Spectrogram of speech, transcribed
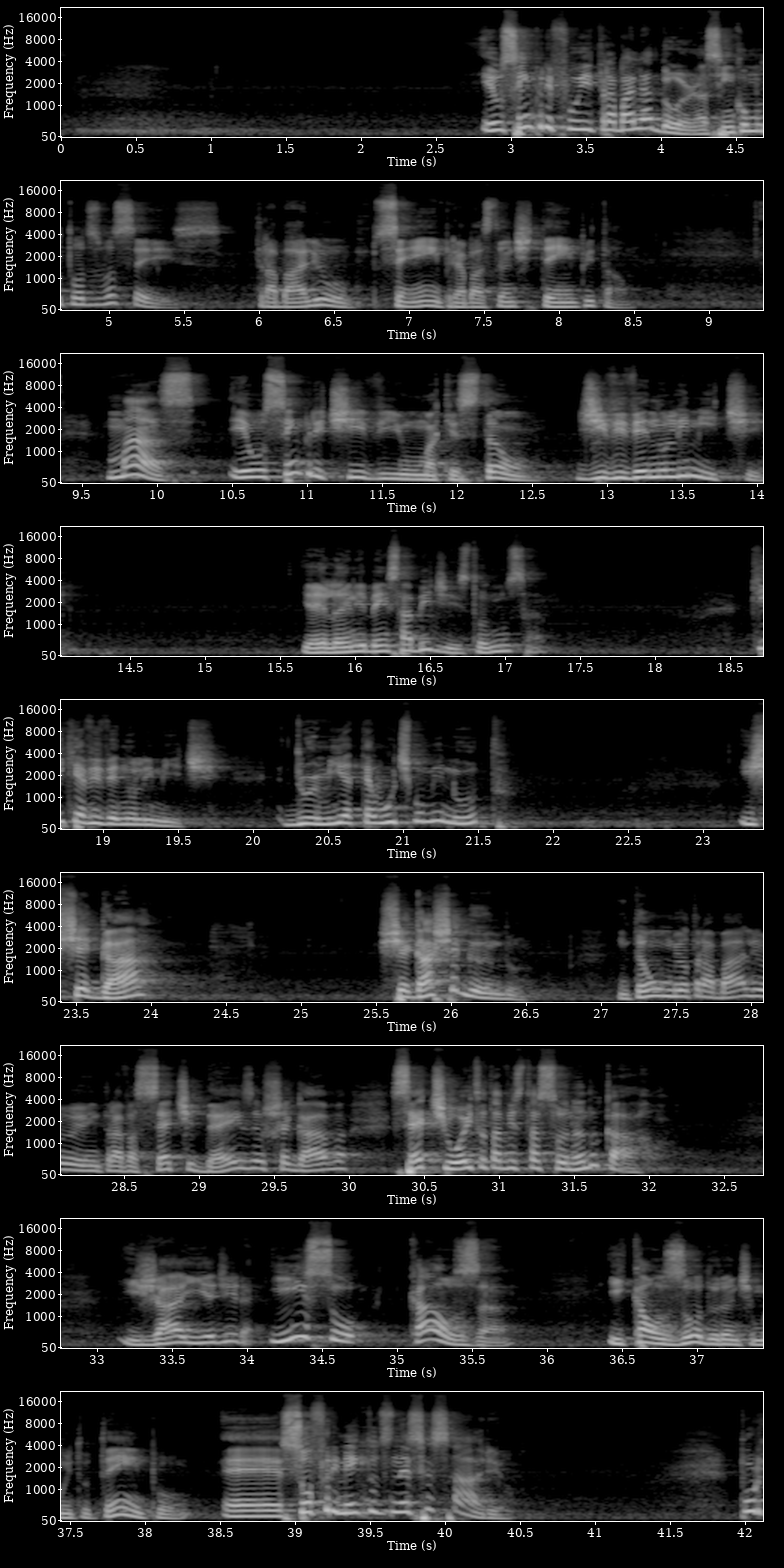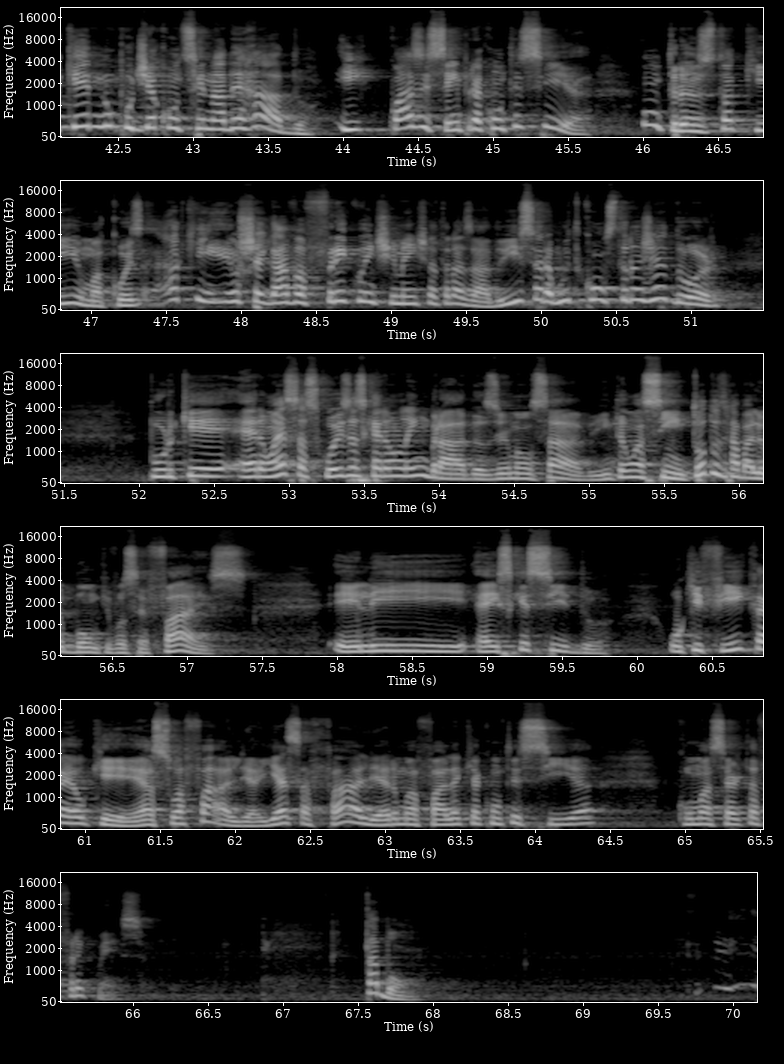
Eu sempre fui trabalhador, assim como todos vocês. Trabalho sempre, há bastante tempo e tal. Mas eu sempre tive uma questão de viver no limite. E a Elaine bem sabe disso, todo mundo sabe. O que é viver no limite? Dormir até o último minuto e chegar, chegar chegando. Então, o meu trabalho, eu entrava às 7h10, eu chegava, 7h08 eu estava estacionando o carro. E já ia direto. Isso causa, e causou durante muito tempo, é, sofrimento desnecessário. Porque não podia acontecer nada errado. E quase sempre acontecia. Um trânsito aqui, uma coisa. Aqui, eu chegava frequentemente atrasado. E isso era muito constrangedor. Porque eram essas coisas que eram lembradas, irmão, sabe? Então, assim, todo trabalho bom que você faz, ele é esquecido. O que fica é o quê? É a sua falha. E essa falha era uma falha que acontecia com uma certa frequência. Tá bom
